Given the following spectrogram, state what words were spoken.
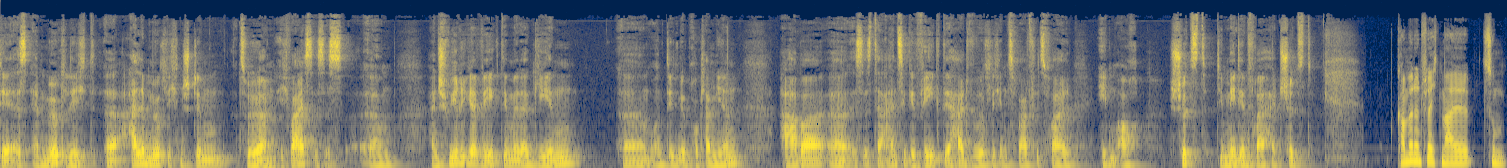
der es ermöglicht, äh, alle möglichen Stimmen zu hören. Ich weiß, es ist ähm, ein schwieriger Weg, den wir da gehen äh, und den wir proklamieren, aber äh, es ist der einzige Weg, der halt wirklich im Zweifelsfall eben auch schützt, die Medienfreiheit schützt. Kommen wir dann vielleicht mal zum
